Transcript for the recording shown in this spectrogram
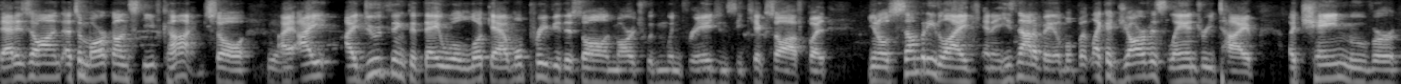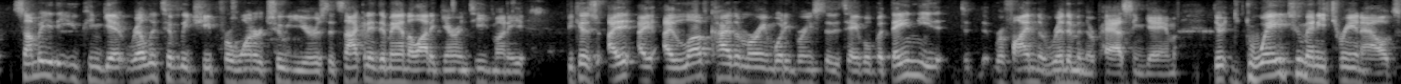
that is on that's a mark on Steve Keim. So Yeah. I, I I do think that they will look at. We'll preview this all in March when when free agency kicks off. But you know, somebody like and he's not available, but like a Jarvis Landry type, a chain mover, somebody that you can get relatively cheap for one or two years. That's not going to demand a lot of guaranteed money. Because I, I I love Kyler Murray and what he brings to the table, but they need to refine the rhythm in their passing game. There's way too many three and outs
